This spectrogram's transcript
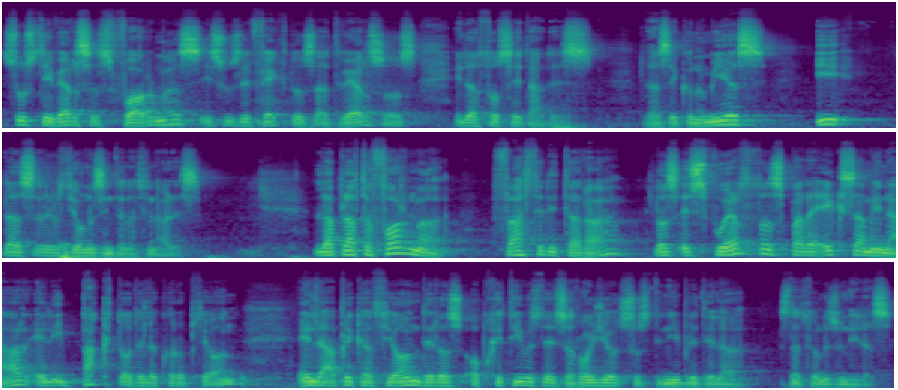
sus diversas formas y sus efectos adversos en las sociedades, las economías y las relaciones internacionales. La plataforma facilitará los esfuerzos para examinar el impacto de la corrupción en la aplicación de los Objetivos de Desarrollo Sostenible de las Naciones Unidas.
